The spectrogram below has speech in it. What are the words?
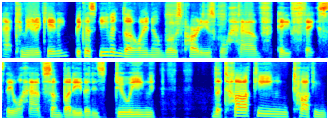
at communicating. Because even though I know most parties will have a face, they will have somebody that is doing the talking, talking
